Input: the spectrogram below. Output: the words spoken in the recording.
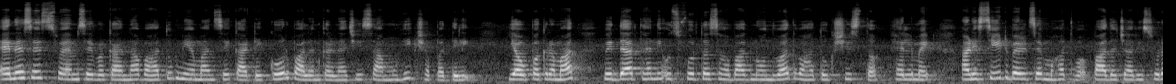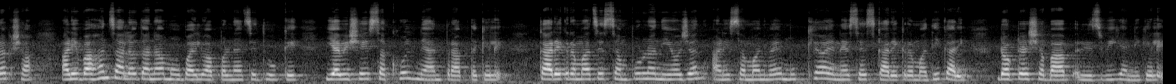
एन एस एस स्वयंसेवकांना वाहतूक नियमांचे काटेकोर पालन करण्याची सामूहिक शपथ दिली. या उपक्रमात विद्यार्थ्यांनी उत्स्फूर्त सहभाग नोंदवत वाहतूक शिस्त हेल्मेट आणि सीट बेल्टचे महत्त्व पादचारी सुरक्षा आणि वाहन चालवताना मोबाईल वापरण्याचे धोके याविषयी सखोल ज्ञान प्राप्त केले. कार्यक्रमाचे संपूर्ण नियोजन आणि समन्वय मुख्य एन एस एस कार्यक्रम अधिकारी डॉक्टर शबाब रिझवी यांनी केले.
